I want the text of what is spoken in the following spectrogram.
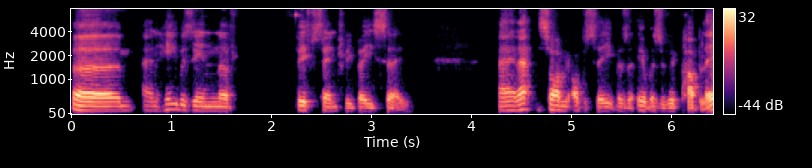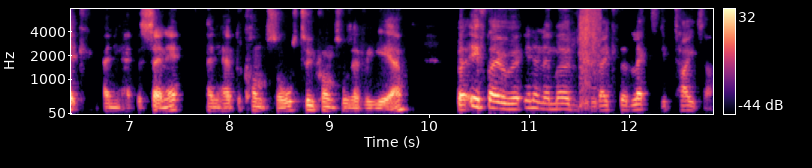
Um, and he was in the fifth century BC. And at the time, obviously, it was it was a republic, and you had the Senate, and you had the consuls, two consuls every year. But if they were in an emergency, they could elect a dictator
